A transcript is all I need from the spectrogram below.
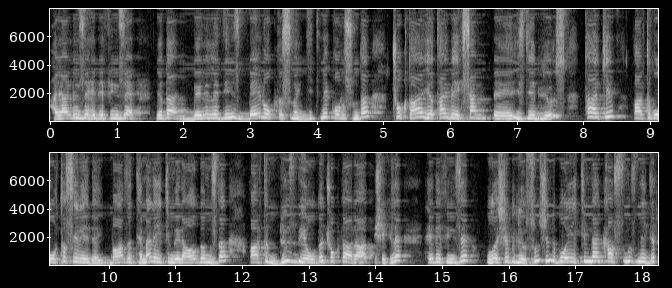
hayalinize, hedefinize ya da belirlediğiniz B noktasına gitme konusunda çok daha yatay bir eksen e, izleyebiliyoruz. Ta ki artık orta seviyede bazı temel eğitimleri aldığımızda artık düz bir yolda çok daha rahat bir şekilde hedefinize ulaşabiliyorsunuz. Şimdi bu eğitimden kastımız nedir?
